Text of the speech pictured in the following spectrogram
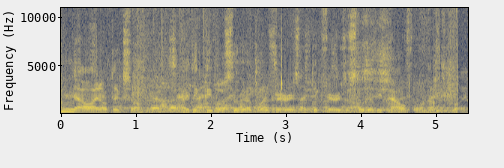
No, I don't think so. I think people are still going to play fairies. I think fairies are still going to be powerful enough to play.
